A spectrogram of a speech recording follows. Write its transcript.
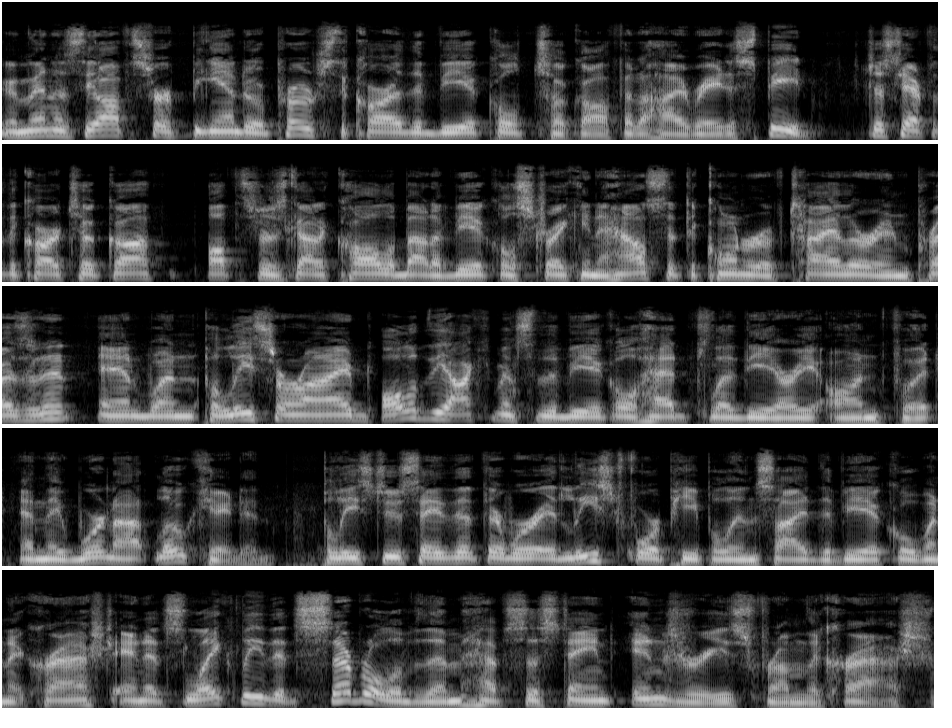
and then as the officer began to approach the car, the vehicle took off at a high rate of speed. Just after the car took off, officers got a call about a vehicle striking a house at the corner of Tyler and President. And when police arrived, all of the occupants of the vehicle had fled the area on foot and they were not located. Police do say that there were at least four people inside the vehicle when it crashed, and it's likely that several of them have sustained injuries from the crash.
